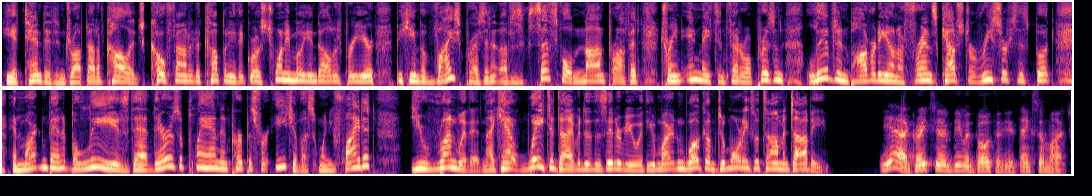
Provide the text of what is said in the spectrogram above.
he attended and dropped out of college, co founded a company that grossed $20 million per year, became the vice president of successful nonprofit, trained inmates in federal prison, lived in poverty on a friend's couch to research this book. And Martin Bennett believes that there is a plan and purpose for each of us. When you find it, you run with it. And I can't wait to dive into this interview with you, Martin. Welcome to Mornings with Tom and Tabby. Yeah, great to be with both of you. Thanks so much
